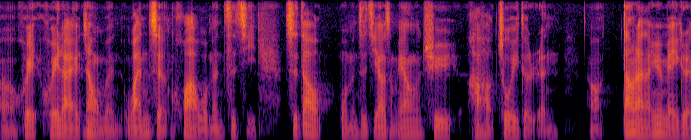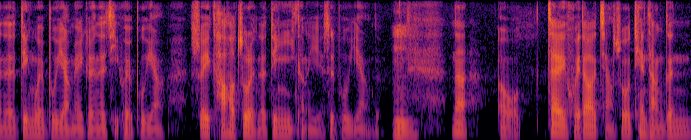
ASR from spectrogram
呃，回回来，让我们完整化我们自己，知道我们自己要怎么样去好好做一个人啊、哦。当然了，因为每一个人的定位不一样，每个人的体会不一样，所以好好做人的定义可能也是不一样的。嗯，那呃，我再回到讲说天堂跟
